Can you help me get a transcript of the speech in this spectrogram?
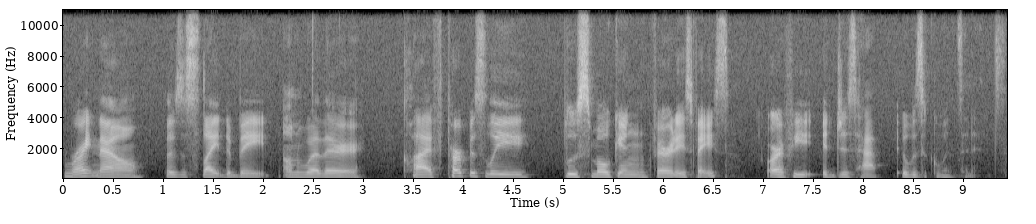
right now there's a slight debate on whether Clive purposely blew smoke in Faraday's face or if he it just happened it was a coincidence.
